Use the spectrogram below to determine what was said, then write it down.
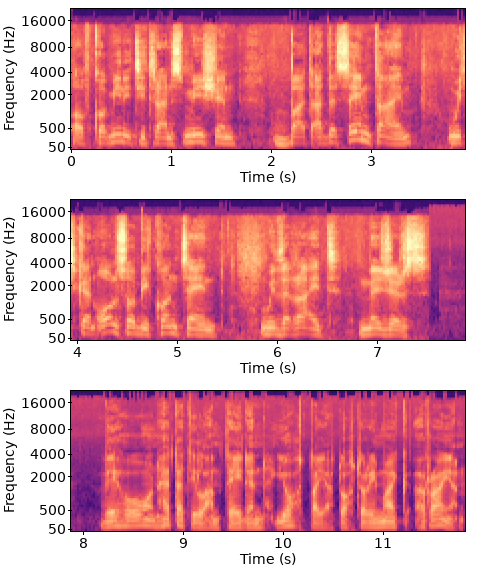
of community transmission, but at the same time, which can also be contained with the right measures. WHOn hätätilanteiden johtaja tohtori Mike Ryan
